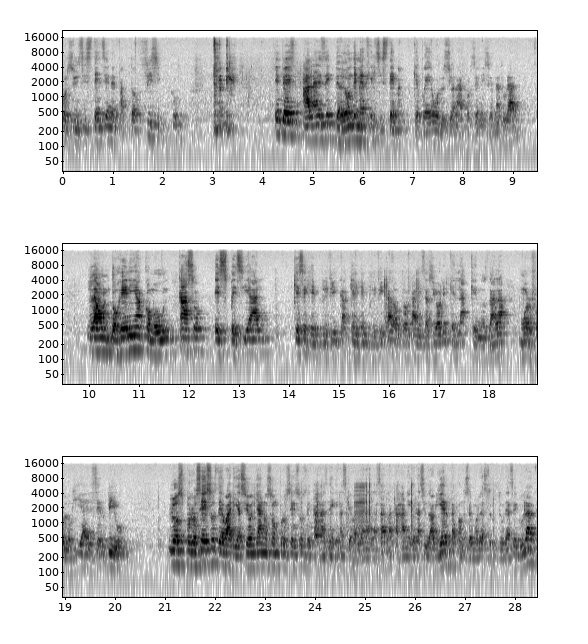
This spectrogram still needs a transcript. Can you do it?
por su insistencia en el factor físico. Entonces, habla de, de dónde emerge el sistema que puede evolucionar por selección natural. La ontogenia como un caso especial que se ejemplifica, que ejemplifica la autoorganización y que es la que nos da la morfología del ser vivo los procesos de variación ya no son procesos de cajas negras que vayan al azar. La caja negra ha sido abierta, conocemos la estructura celular,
